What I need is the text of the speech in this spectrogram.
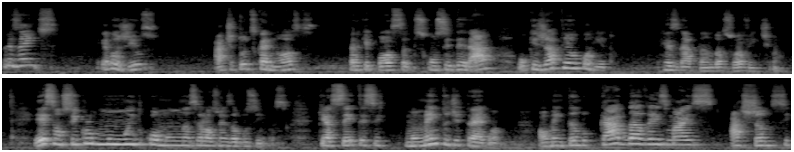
presentes, elogios, atitudes carinhosas, para que possa desconsiderar o que já tem ocorrido, resgatando a sua vítima. Esse é um ciclo muito comum nas relações abusivas, que aceita esse momento de trégua, aumentando cada vez mais a chance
